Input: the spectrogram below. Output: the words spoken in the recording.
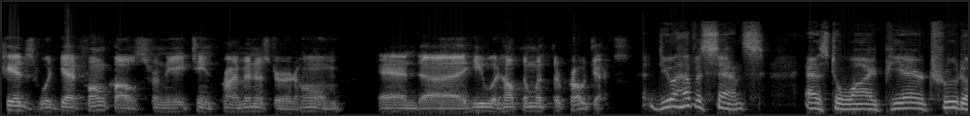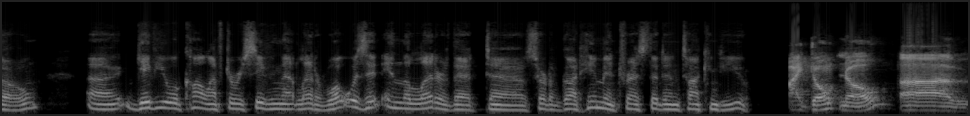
kids would get phone calls from the 18th Prime Minister at home, and uh, he would help them with their projects. Do you have a sense as to why Pierre Trudeau uh, gave you a call after receiving that letter? What was it in the letter that uh, sort of got him interested in talking to you? I don't know uh,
